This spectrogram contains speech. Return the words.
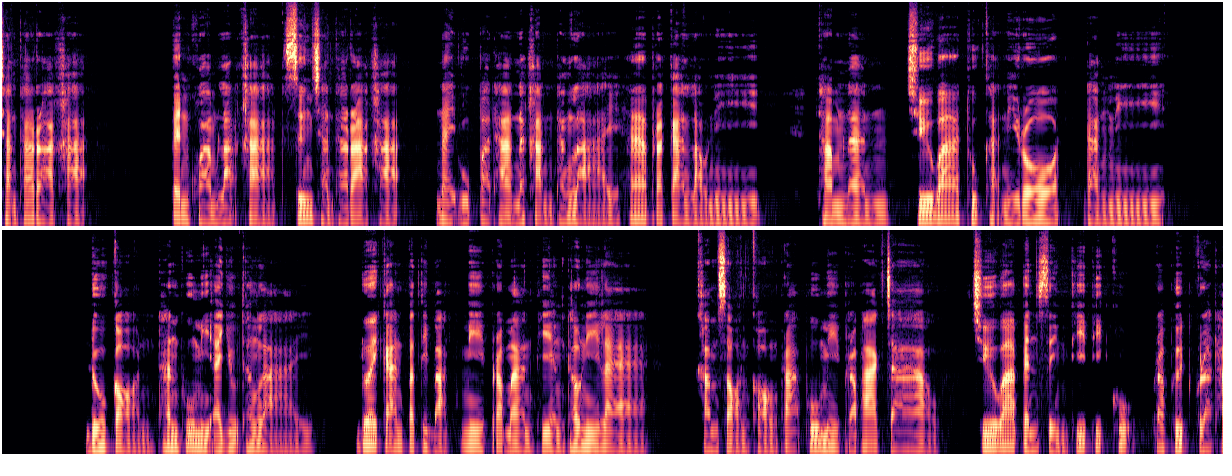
ฉันทราคะ เป็นความละขาดซึ่งฉันทราคะในอุปทานขันทั้งหลายห้าประการเหล่านี้ธรรมนั้นชื่อว่าทุกขนิโรธ ดังนี้ ดูก่อนท่านผู้มีอายุทั้งหลาย ด้วยการปฏิบัติมีประมาณเพียงเท่านี้แลคำสอนของพระผู้มีพระภาคเจ้า ชื่อว่าเป็นสิ่งที่ภิกขุประพฤติกระท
